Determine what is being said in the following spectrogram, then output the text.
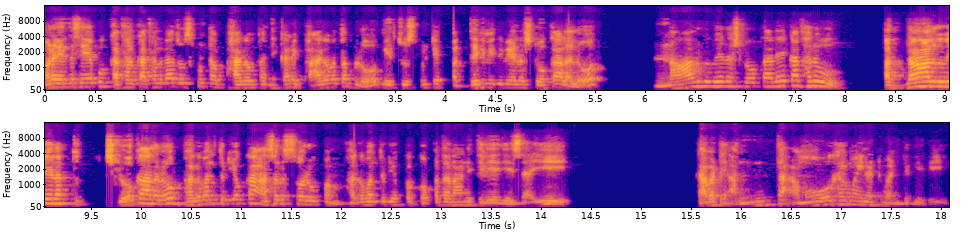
మనం ఎంతసేపు కథలు కథలుగా చూసుకుంటాం భాగవతాన్ని కానీ భాగవతంలో మీరు చూసుకుంటే పద్దెనిమిది వేల శ్లోకాలలో నాలుగు వేల శ్లోకాలే కథలు. పద్నాలుగు వేల తు- శ్లోకాలలో భగవంతుడి యొక్క అసలు స్వరూపం భగవంతుడి యొక్క గొప్పతనాన్ని తెలియజేశాయి. కాబట్టి అంత అమోఘమైనటువంటిది ఇది.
